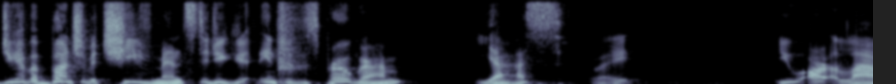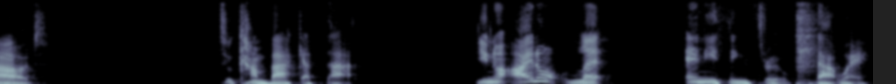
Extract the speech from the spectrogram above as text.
Do you have a bunch of achievements? Did you get into this program? Yes, right? you are allowed to come back at that. You know, I don't let anything through that way.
